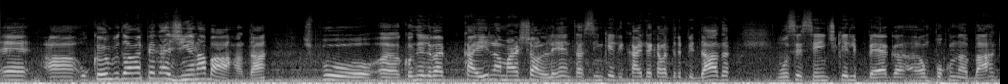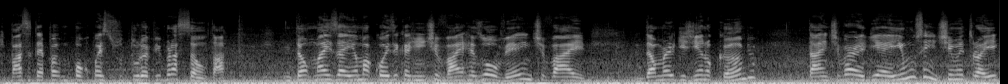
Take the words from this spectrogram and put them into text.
é, a, o câmbio dá uma pegadinha na barra, tá? Tipo, uh, quando ele vai cair na marcha lenta, assim que ele cai daquela trepidada, você sente que ele pega uh, um pouco na barra, que passa até pra, um pouco para a estrutura vibração, tá? Então, mas aí é uma coisa que a gente vai resolver, a gente vai dar uma erguidinha no câmbio, tá? A gente vai erguer aí um centímetro aí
